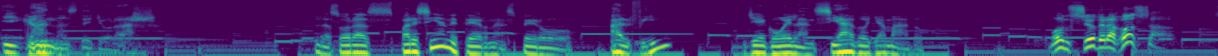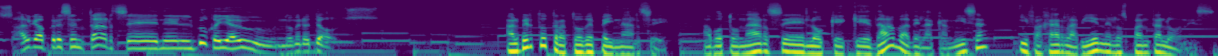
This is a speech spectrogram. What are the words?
y ganas de llorar. Las horas parecían eternas, pero al fin llegó el ansiado llamado. Monsieur de la Rosa, salga a presentarse en el Bureau número 2. Alberto trató de peinarse, abotonarse lo que quedaba de la camisa y fajarla bien en los pantalones.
